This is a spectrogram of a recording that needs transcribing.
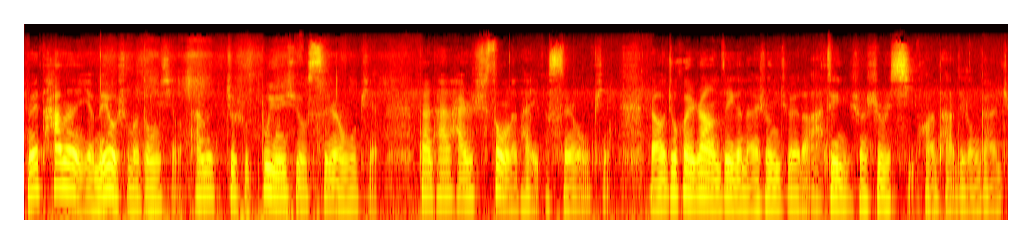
因为他们也没有什么东西嘛，他们就是不允许有私人物品，但是他还是送了他一个私人物品，然后就会让这个男生觉得啊，这个女生是不是喜欢他这种感觉。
